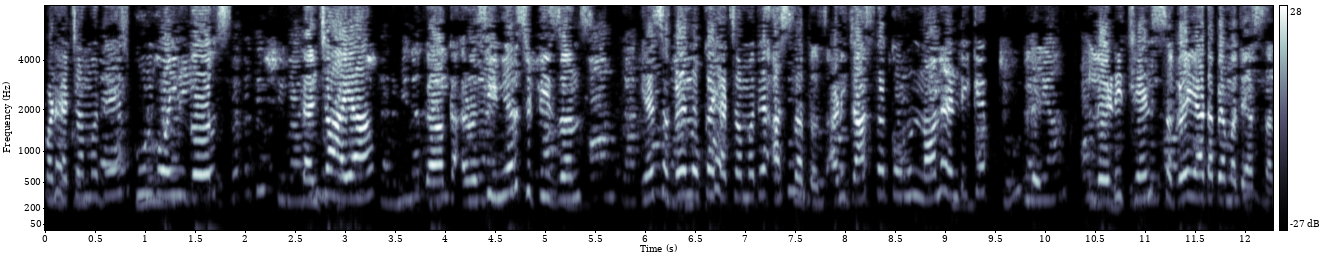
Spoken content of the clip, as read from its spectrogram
पण ह्याच्यामध्ये स्कूल गोईंग गर्ल्स त्यांच्या आया सिनियर सिटीजन्स हे सगळे लोक ह्याच्यामध्ये असतातच. आणि जास्त करून नॉन हँडिकेप लेडीज जेंट्स सगळे या डब्यामध्ये असतात.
